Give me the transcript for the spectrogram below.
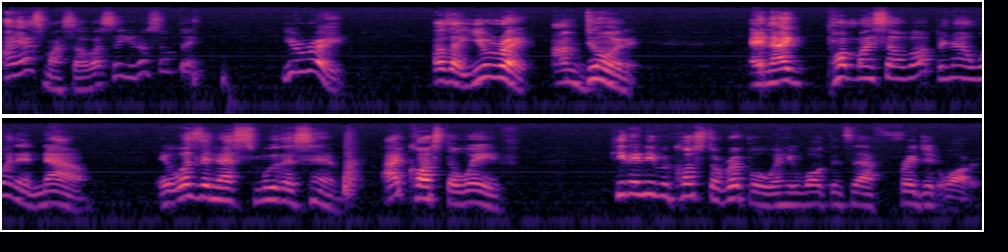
I asked myself, I said, you know something? You're right. I was like, you're right. I'm doing it. And I pumped myself up and I went in. Now, it wasn't as smooth as him. I caused a wave. He didn't even cause a ripple when he walked into that frigid water.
